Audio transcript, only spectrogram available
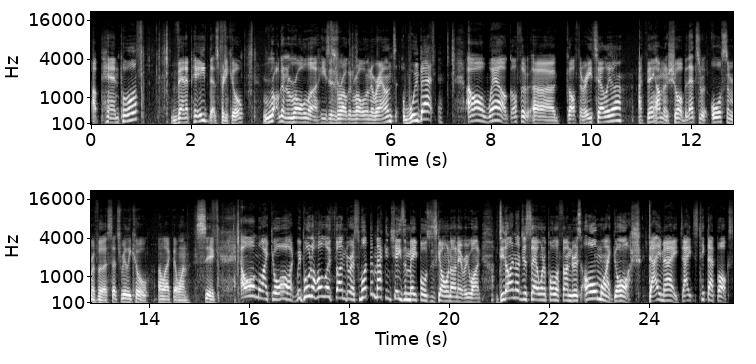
A Panpour. Venipede, that's pretty cool. Roggenrola, he's just rock and rolling around. Woobat. Oh wow, Gother, uh, Gothoritalia. I think, I'm not sure, but that's an awesome reverse. That's really cool. I like that one. Sick. Oh my god! We pulled a Holo Thundurus! What the mac and cheese and meatballs is going on, everyone? Did I not just say I want to pull a Thundurus? Oh my gosh! Day May, Day, just tick that box.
